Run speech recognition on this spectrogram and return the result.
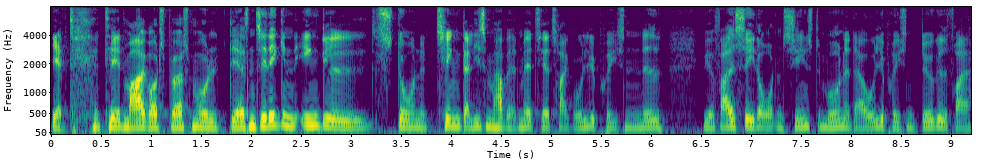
Ja, det, det er et meget godt spørgsmål. Det er sådan set ikke en enkeltstående ting, der ligesom har været med til at trække olieprisen ned. Vi har faktisk set over den seneste måned, der er olieprisen dykket fra,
